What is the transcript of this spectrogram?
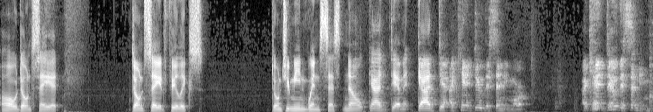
Oh, don't say it. Don't say it, Felix. Don't you mean Wincest? No, god damn it. God damn I can't do this anymore. I can't do this anymore.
